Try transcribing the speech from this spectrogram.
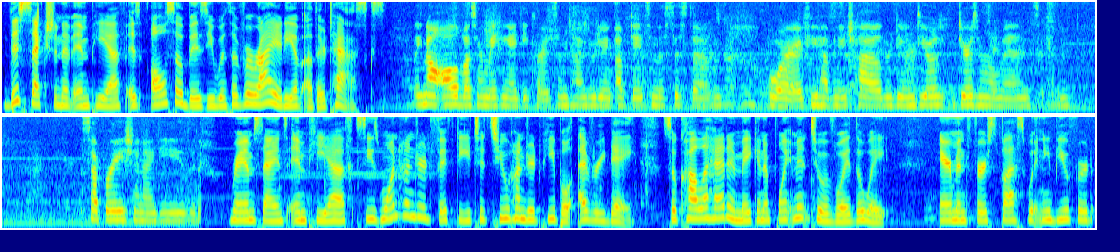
This section of MPF is also busy with a variety of other tasks. Like not all of us are making ID cards. Sometimes we're doing updates in the system, or if you have a new child, we're doing DEERS enrollments and separation IDs. Ramstein's MPF sees 150 to 200 people every day, so call ahead and make an appointment to avoid the wait. Airman First Class Whitney Buford,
